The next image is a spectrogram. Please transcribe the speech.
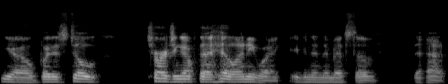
you know, but it's still charging up that hill anyway, even in the midst of that.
